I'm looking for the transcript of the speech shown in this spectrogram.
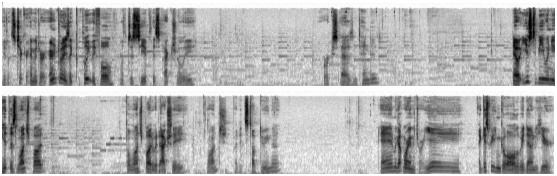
Okay, let's check our inventory. Our inventory is like completely full. Let's just see if this actually works as intended. Now it used to be when you hit this launch pod, the launch pod would actually launch, but it stopped doing that. And we got more inventory, yay! I guess we can go all the way down to here.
